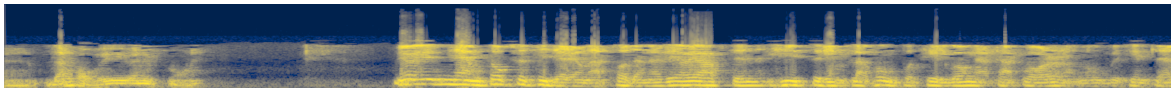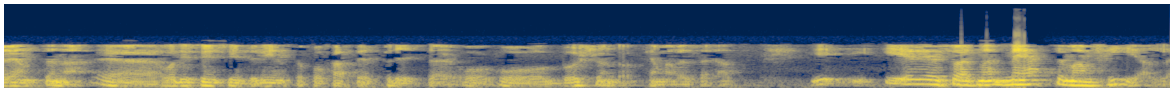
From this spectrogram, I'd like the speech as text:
eh, där har vi ju en utmaning. Vi har ju nämnt också tidigare i de här poddarna, vi har ju haft en hyperinflation på tillgångar tack vare de obefintliga räntorna. Eh, och det syns ju inte minst då på fastighetspriser och, och börsen då, kan man väl säga. I- Är det så att man, mäter man fel?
